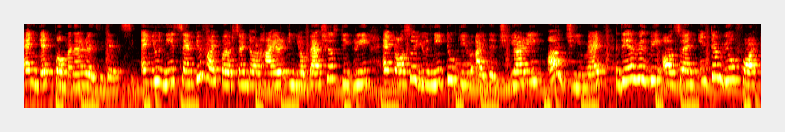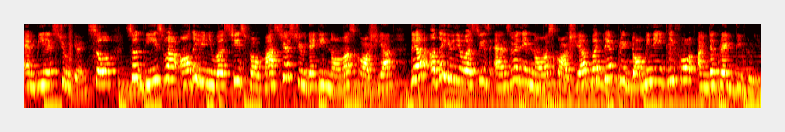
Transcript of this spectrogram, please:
and get permanent residency. And you need 75% or higher in your bachelor's degree and also you need to give either GRE or GMAT. There will be also an interview for MBA students. So, so these were all the universities for master's student in Nova Scotia there are other universities as well in Nova Scotia, but they are predominantly for undergrad degree.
